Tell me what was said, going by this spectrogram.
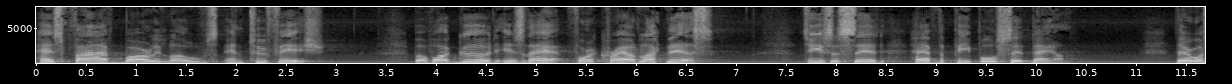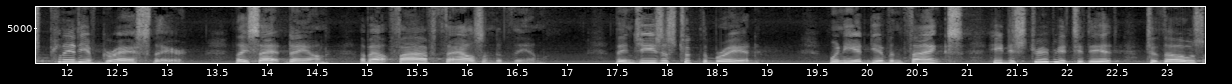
has five barley loaves and two fish. But what good is that for a crowd like this? Jesus said, Have the people sit down. There was plenty of grass there. They sat down, about 5,000 of them. Then Jesus took the bread. When he had given thanks, he distributed it to those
